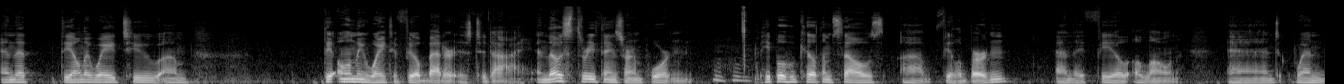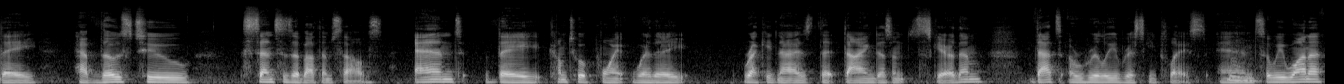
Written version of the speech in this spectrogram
and that the only way to um, the only way to feel better is to die. And those three things are important. Mm-hmm. People who kill themselves uh, feel a burden and they feel alone. And when they have those two senses about themselves and they come to a point where they recognize that dying doesn't scare them, that's a really risky place. And mm. so we want to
